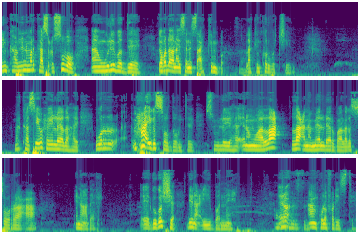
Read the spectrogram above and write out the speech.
Ninkaa nin markaas cusubo aan weliba dee gabadhaan aysan is arkinba laakiin kor wajeeda markaase waxay leedahay war maxaa iga soo doontay? Suu leeyahay inan waa laac laacna meel dheer baa laga soo raacaa. Ina adeer gogasha dhinacii banee aan kula fadhiistee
